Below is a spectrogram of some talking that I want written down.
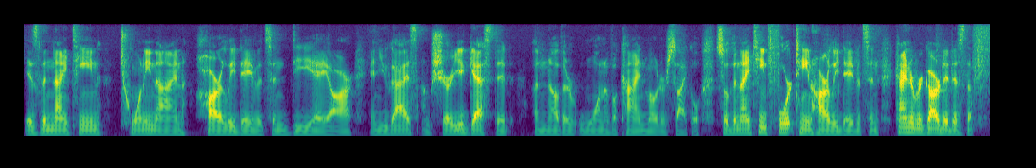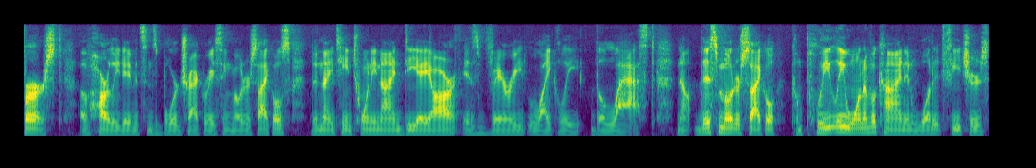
is the 1929 Harley Davidson DAR. And you guys, I'm sure you guessed it, another one of a kind motorcycle. So the 1914 Harley Davidson, kind of regarded as the first of Harley Davidson's board track racing motorcycles, the 1929 DAR is very likely the last. Now, this motorcycle, completely one of a kind, and what it features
